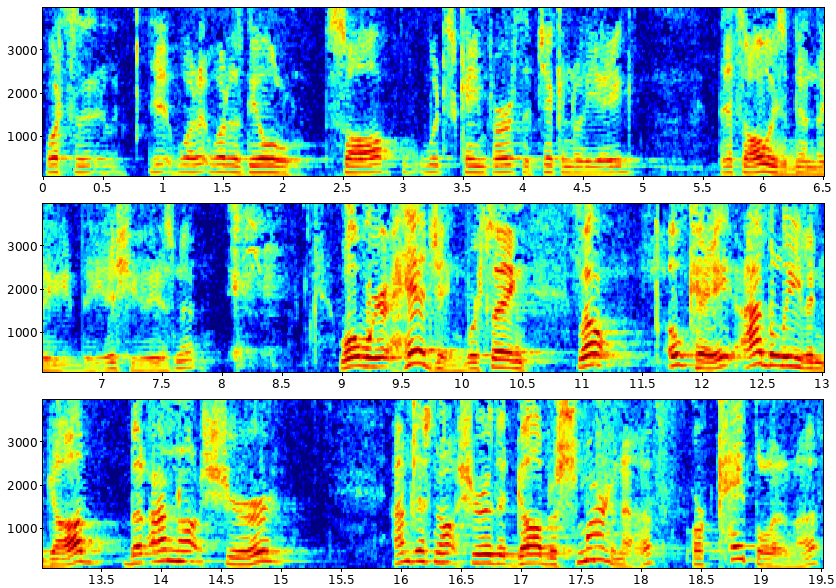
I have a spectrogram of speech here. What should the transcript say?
What's the, what, what is the old saw? Which came first, the chicken or the egg? That's always been the, the issue, isn't it? Well, we're hedging. We're saying, well, okay, I believe in God, but I'm not sure. I'm just not sure that God was smart enough or capable enough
